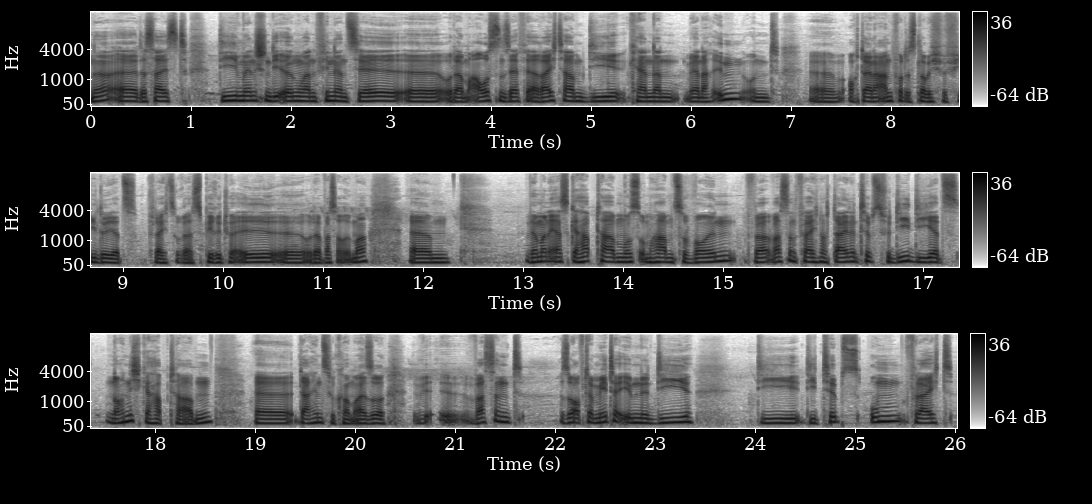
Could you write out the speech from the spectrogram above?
Ne? Äh, das heißt, die Menschen, die irgendwann finanziell äh, oder am Außen sehr viel erreicht haben, die kehren dann mehr nach innen. Und äh, auch deine Antwort ist, glaube ich, für viele jetzt vielleicht sogar spirituell oder was auch immer. Wenn man erst gehabt haben muss, um haben zu wollen, was sind vielleicht noch deine Tipps für die, die jetzt noch nicht gehabt haben, dahin zu kommen? Also, was sind so auf der Metaebene die, die, die Tipps, um vielleicht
